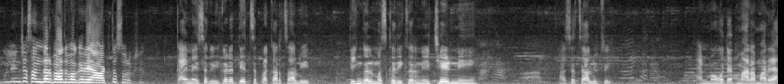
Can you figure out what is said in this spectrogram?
मुलींच्या संदर्भात वगैरे वाटतं सुरक्षित? काय नाही सगळीकडे तेच प्रकार चालू आहेत. टिंगल मस्करी करणे छेडणे असं चालूच आहे. आणि मग होत्यात मारामाऱ्या.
